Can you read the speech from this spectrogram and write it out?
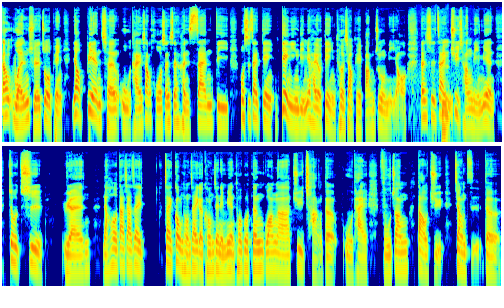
当文学作品要变成舞台上活生生很三 D，或是在电影电影里面还有电影特效可以帮助你哦，但是在剧场里面就是人，嗯、然后大家在在共同在一个空间里面，透过灯光啊、剧场的舞台、服装、道具这样子的。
